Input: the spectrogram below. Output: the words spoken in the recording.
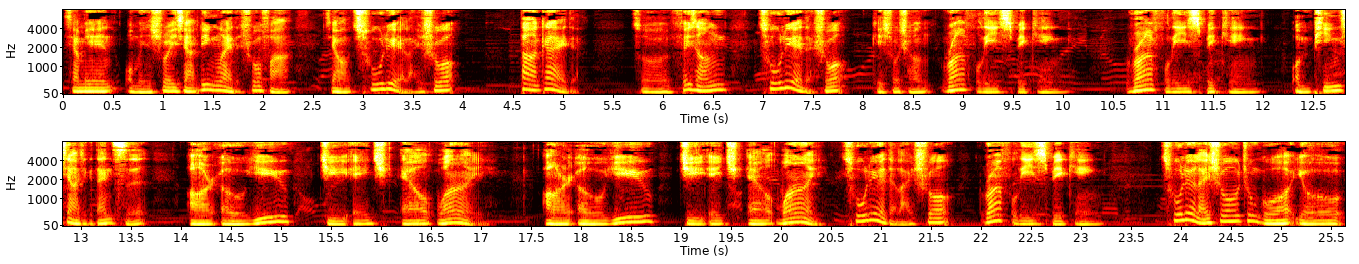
下面我们说一下另外的说法，叫粗略来说，大概的，做非常粗略的说，可以说成 roughly speaking。roughly speaking，我们拼一下这个单词。R O U G H L Y，R O U G H L Y，粗略的来说 ，roughly speaking，粗略来说，中国有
